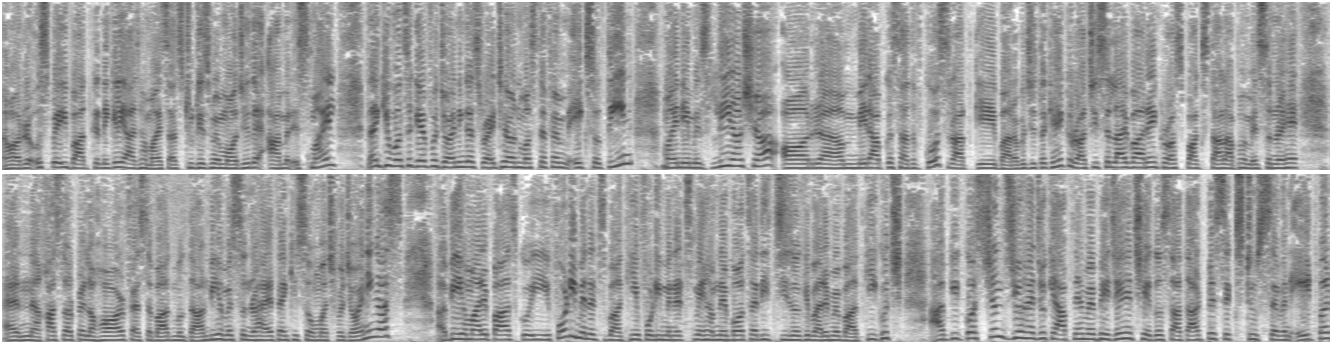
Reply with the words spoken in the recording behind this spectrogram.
اور اس پہ ہی بات کرنے کے لیے آج ہمارے ساتھ اسٹوڈیوز میں موجود موجود ہے Aamir Ismail. Thank you once again for joining us right on Mast F M ایک سو تین مائی نیم از لیا شاہ اور uh, میرا آپ کا ساتھ آف کورس رات کے بارہ بجے تک ہے۔ کراچی سے لائیو آ رہے ہیں۔ کراس پاکستان آپ ہمیں سن رہے ہیں۔ اینڈ uh, خاص طور پہ لاہور، فیصل آباد، ملتان بھی ہمیں سن رہا ہے۔ Thank you so much for joining us ابھی ہمارے پاس کوئی فورٹی منٹس باقی ہیں۔ فورٹی منٹس میں ہم نے بہت ساری چیزوں کے بارے میں بات کی۔ کچھ آپ کے کوشچنس جو ہیں، جو کہ آپ نے ہمیں بھیجے ہیں، چھ دو سات آٹھ پہ سکس ٹو سیون ایٹ پر،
